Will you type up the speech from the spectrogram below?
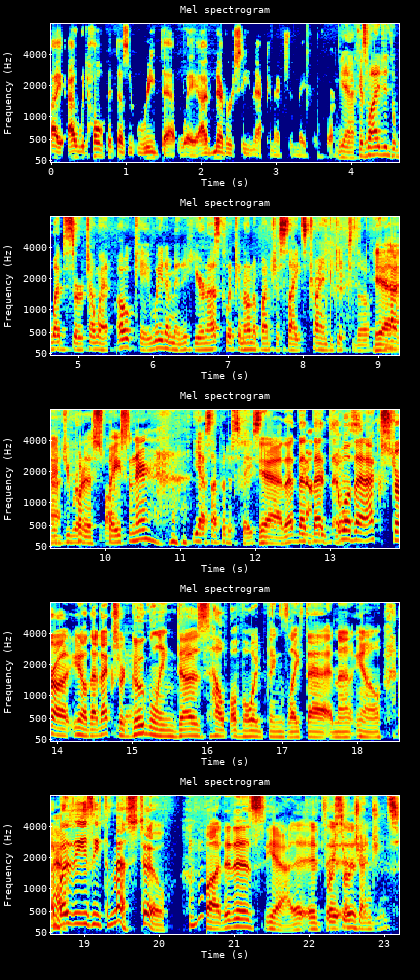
I- I would hope it doesn't read that way. I've never seen that connection made before. Yeah, because when I did the web search, I went, okay, wait a minute here, and I was clicking on a bunch of sites trying to get to the. Yeah. Now, did you put a space in there? Yes, I put a space. in Yeah, that that that Yes. well, that extra you know that extra Yeah. googling does help avoid things like that, and uh, you know, Yeah. but it's easy to miss too. But it is, yeah, it, it, for search it- engines.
